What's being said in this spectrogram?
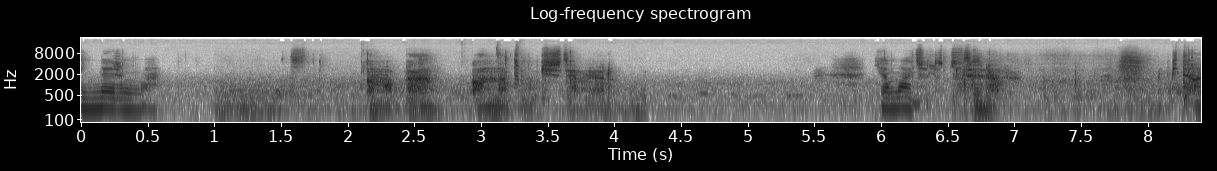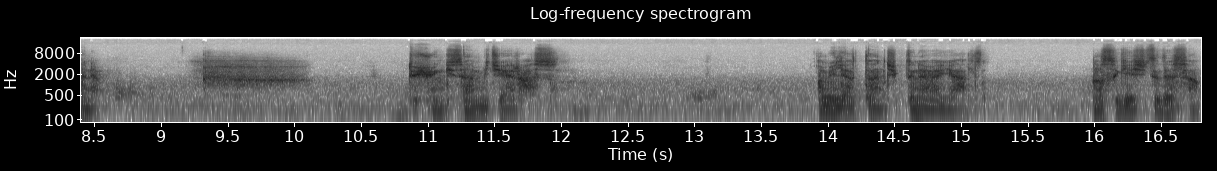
Dinlerim ben. Ama ben anlatmak istemiyorum. Yamaç lütfen. Sena. Bir tanem. Düşün ki sen bir cerrahsın. Ameliyattan çıktın eve geldin. Nasıl geçti desem.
